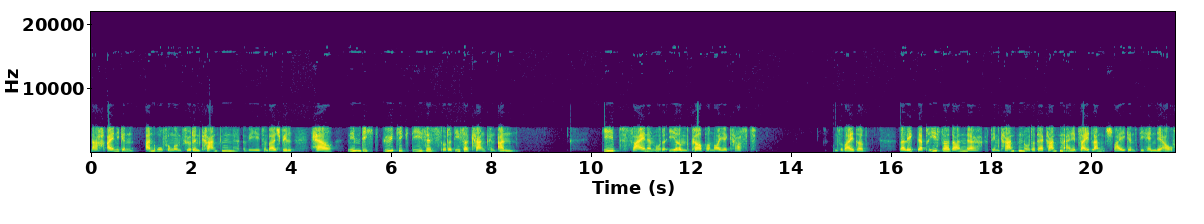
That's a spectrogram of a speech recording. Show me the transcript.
Nach einigen Anrufungen für den Kranken, wie zum Beispiel Herr, nimm dich gütig dieses oder dieser Kranken an. Gib seinem oder ihrem Körper neue Kraft und so weiter. Da legt der Priester dann der, dem Kranken oder der Kranken eine Zeit lang schweigend die Hände auf.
